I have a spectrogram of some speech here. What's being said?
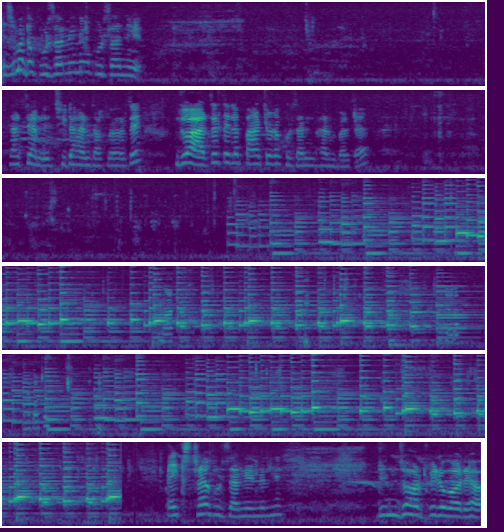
यसमा त खुर्सानी नै खुर्सानी साँच्चै हामीले छिटो खान सक्छ चाहिँ। जो हाल्छ त्यसले पाँचवटा खुर्सानी खानुपर्छ एक्स्ट्रा खुर्सानीले नि डेन्जर पिरो गऱ्यो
